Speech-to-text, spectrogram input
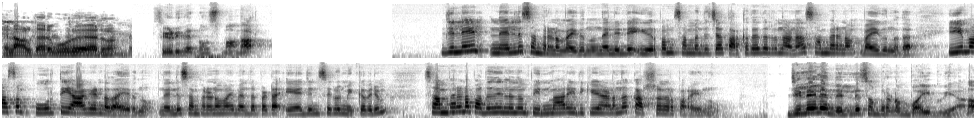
പിന്നെ ആൾക്കാർ കൂടുകയായിരുന്നു. C D net news Mannar. ജില്ലയിൽ നെല്ല് സംഭരണം വൈകുന്നു. നെല്ലിന്റെ ഈർപ്പം സംബന്ധിച്ച തർക്കത്തെ തുടർന്നാണ് സംഭരണം വൈകുന്നത്. ഈ മാസം പൂർത്തിയാകേണ്ടതായിരുന്നു. നെല്ല് സംഭരണവുമായി ബന്ധപ്പെട്ട ഏജൻസികൾ മിക്കവരും സംഭരണ പദ്ധതിയിൽ നിന്നും പിന്മാറിയിരിക്കുകയാണെന്ന് കർഷകർ പറയുന്നു. ജില്ലയിലെ നെല്ല് സംഭരണം വൈകുകയാണ്.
